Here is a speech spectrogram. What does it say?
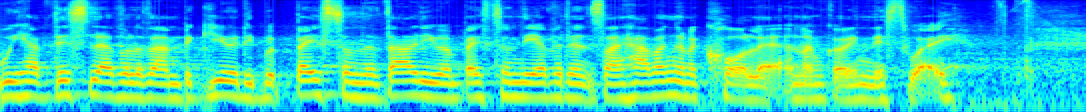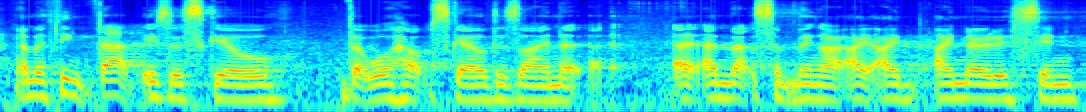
we have this level of ambiguity, but based on the value and based on the evidence I have, I'm going to call it and I'm going this way. And I think that is a skill that will help scale design. And that's something I, I, I notice in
